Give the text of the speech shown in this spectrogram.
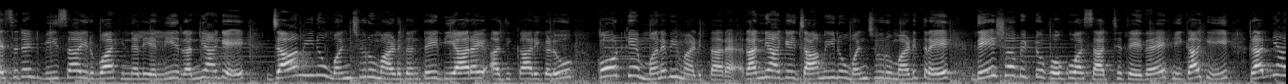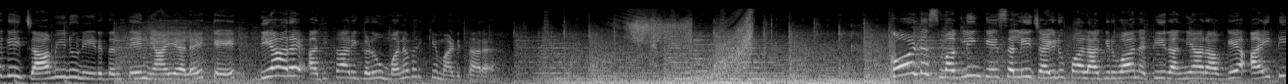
ರೆಸಿಡೆಂಟ್ ವೀಸಾ ಇರುವ ಹಿನ್ನೆಲೆಯಲ್ಲಿ ರನ್ಯಾಗೆ ಜಾಮೀನು ಮಂಜೂರು ಮಾಡಿದಂತೆ ಡಿಆರ್ಐ ಅಧಿಕಾರಿಗಳು ಕೋರ್ಟ್ಗೆ ಮನವಿ ಮಾಡಿದ್ದಾರೆ. ರನ್ಯಾಗೆ ಜಾಮೀನು ಮಂಜೂರು ಮಾಡಿದ್ರೆ ದೇಶ ಬಿಟ್ಟು ಹೋಗುವ ಸಾಧ್ಯತೆ ಇದೆ. ಹೀಗಾಗಿ ರನ್ಯಾಗೆ ಜಾಮೀನು ನೀಡದಂತೆ ನ್ಯಾಯಾಲಯಕ್ಕೆ ಡಿಆರ್ಐ ಅಧಿಕಾರಿಗಳು ಮನವರಿಕೆ ಮಾಡಿದ್ದಾರೆ. ಗೋಲ್ಡ್ ಸ್ಮಗ್ಲಿಂಗ್ ಕೇಸಲ್ಲಿ ಜೈಲು ಪಾಲಾಗಿರುವ ನಟಿ ರನ್ಯಾ ರಾವ್ಗೆ ಐಟಿ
